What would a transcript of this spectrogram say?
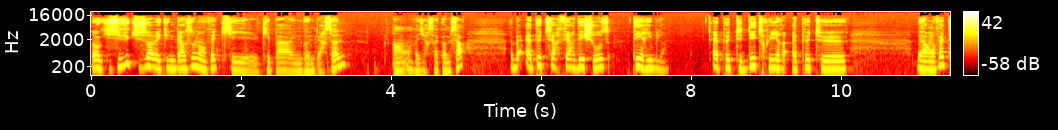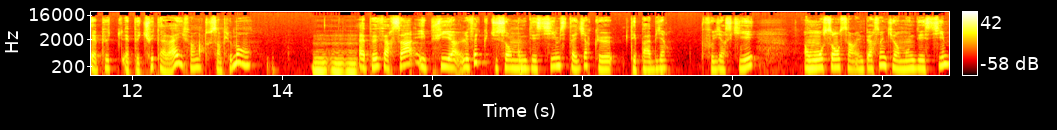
Donc, il suffit que tu sois avec une personne, en fait, qui qui est pas une bonne personne. hein, on va dire ça comme ça. Eh ben, elle peut te faire faire des choses terribles. Elle peut te détruire. Elle peut te. Ben, en fait, elle peut, elle peut tuer ta life, hein, tout simplement. hein. Hum, hum, hum. Elle peut faire ça. Et puis, euh, le fait que tu sois en manque d'estime, c'est-à-dire que t'es pas bien. faut dire ce qui est. En mon sens, hein, une personne qui est en manque d'estime,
